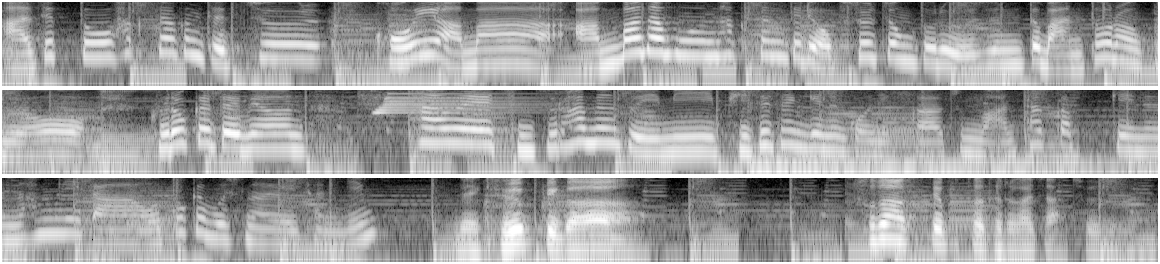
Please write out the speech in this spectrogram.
아직도 학자금 대출 거의 아마 안 받아본 학생들이 없을 정도로 요즘 또 많더라고요. 네. 그렇게 되면 사회에 진출하면서 이미 빚이 생기는 거니까 좀 안타깝기는 합니다. 어떻게 보시나요, 이사님? 네, 교육비가 초등학교 때부터 들어가지 않죠. 요즘은.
